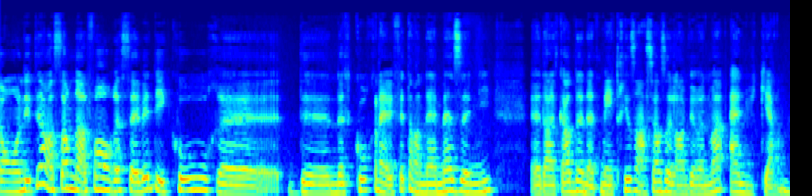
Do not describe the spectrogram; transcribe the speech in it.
On était ensemble, dans le fond, on recevait des cours euh, de notre cours qu'on avait fait en Amazonie euh, dans le cadre de notre maîtrise en sciences de l'environnement à l'UQAM.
